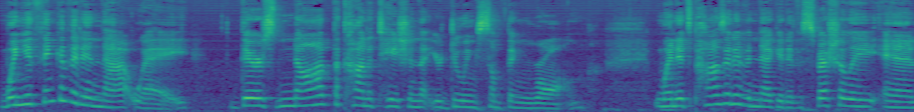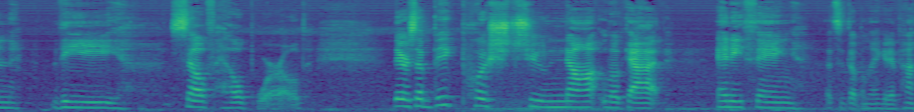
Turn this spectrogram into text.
When you think of it in that way, there's not the connotation that you're doing something wrong. When it's positive and negative, especially in the self help world, there's a big push to not look at anything that's a double negative, huh?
